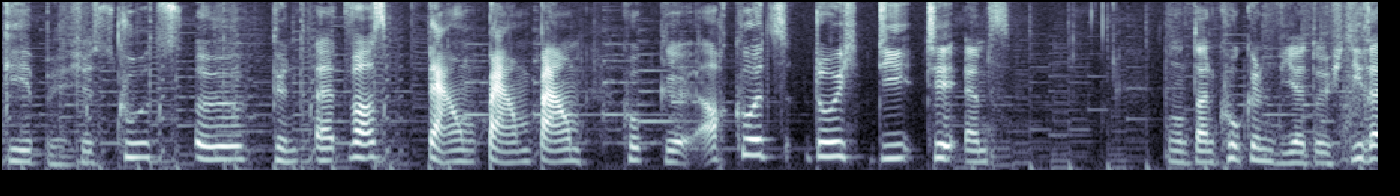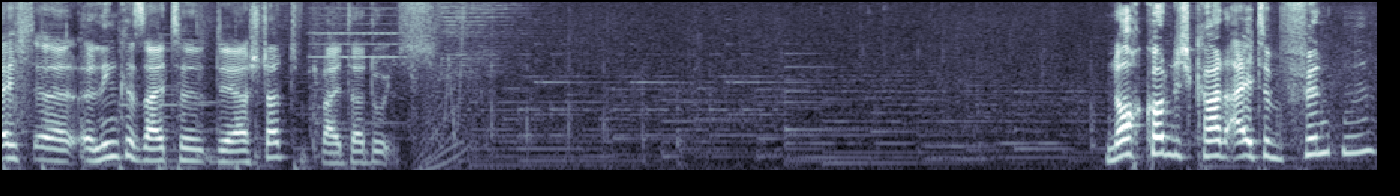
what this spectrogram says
Gebe ich es kurz irgendetwas. Baum, baum, baum. Gucke auch kurz durch die TMs. Und dann gucken wir durch die rechte, äh, linke Seite der Stadt weiter durch. Noch konnte ich kein Item finden,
